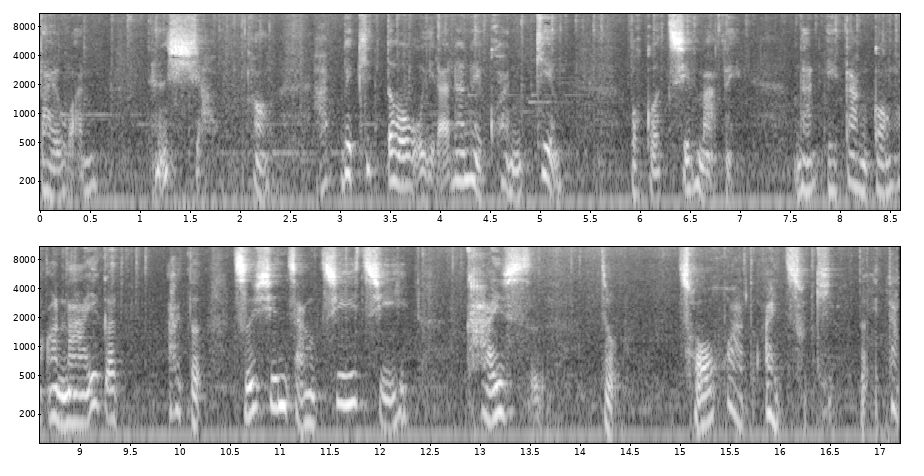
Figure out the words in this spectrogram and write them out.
台湾很小吼，啊要去多位啦，咱的环境不过起码呢，咱会当讲啊哪一个爱的执行长积极开始就筹划都爱出去，都一旦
